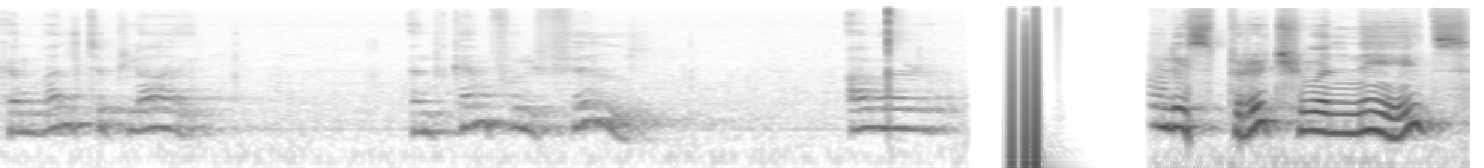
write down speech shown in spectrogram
can multiply, and can fulfill our only spiritual needs,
